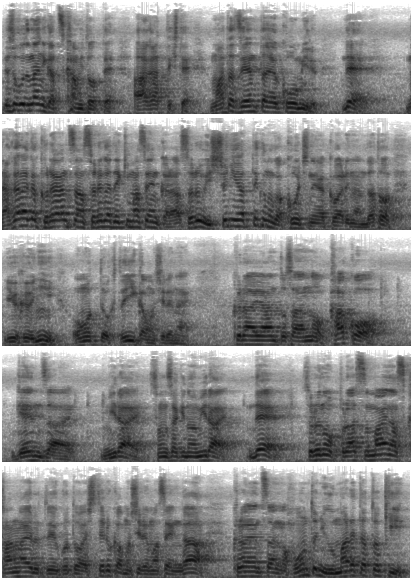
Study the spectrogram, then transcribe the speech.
でそこで何か掴み取って上がってきてまた全体をこう見る。でなかなかクライアントさんそれができませんからそれを一緒にやっていくのがコーチの役割なんだというふうに思っておくといいかもしれない。クライアントさんの過去現在未来その先の未来。でそれのプラスマイナス考えるということはしてるかもしれませんがクライアントさんが本当に生まれた時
